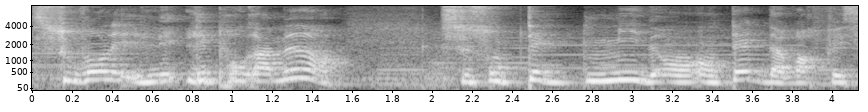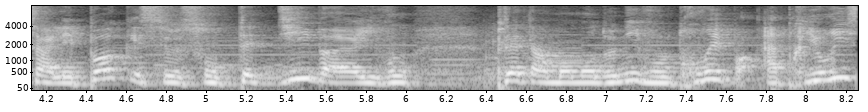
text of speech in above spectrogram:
souvent les, programmeurs se sont peut-être mis en, tête d'avoir fait ça à l'époque et se sont peut-être dit bah ils vont peut-être à un moment donné ils vont le trouver. A priori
